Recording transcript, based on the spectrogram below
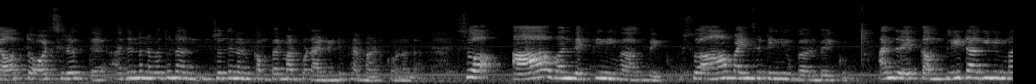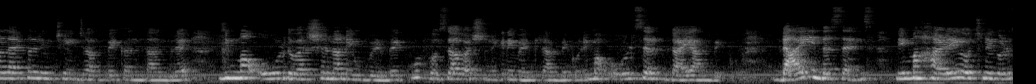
ಯಾವ ಥಾಟ್ಸ್ ಇರುತ್ತೆ, ಅದನ್ನು ನಾನು ಅವತ್ತು ನನ್ನ ಜೊತೆ ನಾನು ಕಂಪೇರ್ ಮಾಡ್ಕೊಂಡು ಐಡೆಂಟಿಫೈ ಮಾಡ್ಕೊಳಲ್ಲ. ಸೊ ಆ ಒಂದು ವ್ಯಕ್ತಿ ನೀವು ಆಗಬೇಕು. ಸೊ ಆ ಮೈಂಡ್ ಸೆಟ್ಟಿಗೆ ನೀವು ಬರಬೇಕು. ಅಂದರೆ ಕಂಪ್ಲೀಟಾಗಿ ನಿಮ್ಮ ಲೈಫಲ್ಲಿ ನೀವು ಚೇಂಜ್ ಆಗಬೇಕಂತಂದರೆ, ನಿಮ್ಮ ಓಲ್ಡ್ ವರ್ಷನ ನೀವು ಬಿಡಬೇಕು. ಹೊಸ ವರ್ಷನಿಗೆ ನೀವು ಎಂಟ್ರಿ ಆಗಬೇಕು. ನಿಮ್ಮ ಓಲ್ಡ್ ಸೆಲ್ಫ್ ಡೈ ಆಗಬೇಕು. ಡೈ ಇನ್ ದ ಸೆನ್ಸ್ ನಿಮ್ಮ ಹಳೆ ಯೋಚನೆಗಳು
